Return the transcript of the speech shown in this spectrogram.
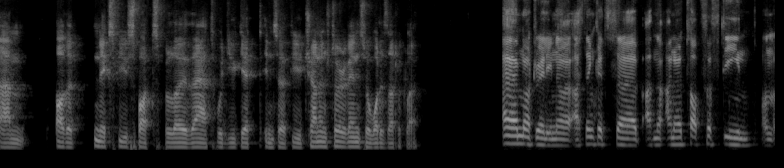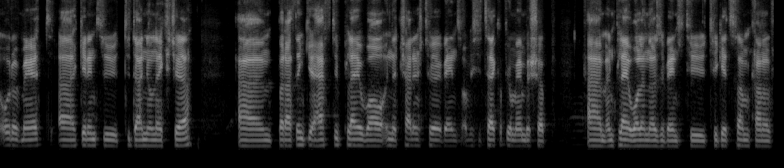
um, are the next few spots below that? Would you get into a few challenge tour events, or what does that look like? Um, not really. No, I think it's. Uh, I, know, I know top fifteen on the order of merit uh, get into to Dunhill next year. Um, but I think you have to play well in the challenge tour events. Obviously, take up your membership um, and play well in those events to to get some kind of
